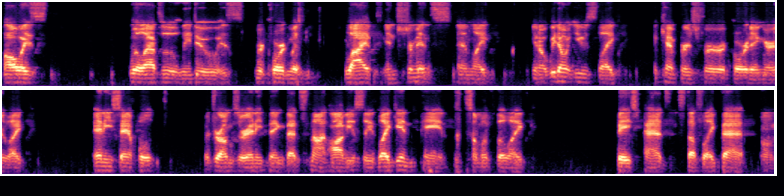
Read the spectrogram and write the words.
always will absolutely do is record with live instruments and like you know we don't use like Kempers for recording or like any sampled drums or anything that's not obviously like in pain some of the like bass pads and stuff like that um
